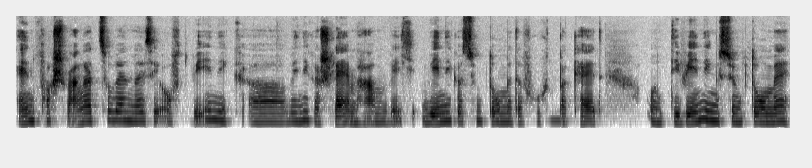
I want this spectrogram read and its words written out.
einfach schwanger zu werden, weil sie oft wenig, äh, weniger Schleim haben, welch, weniger Symptome der Fruchtbarkeit und die wenigen Symptome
